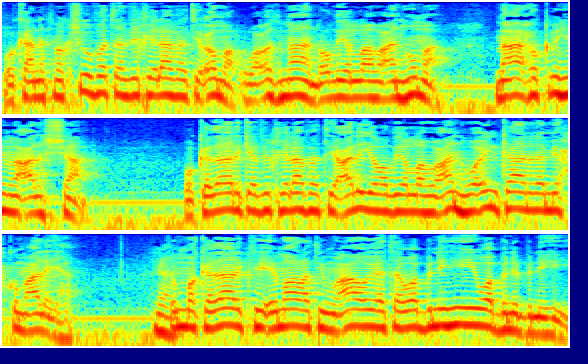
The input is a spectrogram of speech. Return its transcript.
وكانت مكشوفة في خلافة عمر وعثمان رضي الله عنهما مع حكمهما على الشام. وكذلك في خلافة علي رضي الله عنه وإن كان لم يحكم عليها. نعم. ثم كذلك في إمارة معاوية وابنه وابن ابنه.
